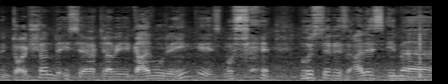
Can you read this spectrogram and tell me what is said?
In Deutschland ist ja, glaube ich, egal wo du hingehst, musst, du- musst du das alles immer.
